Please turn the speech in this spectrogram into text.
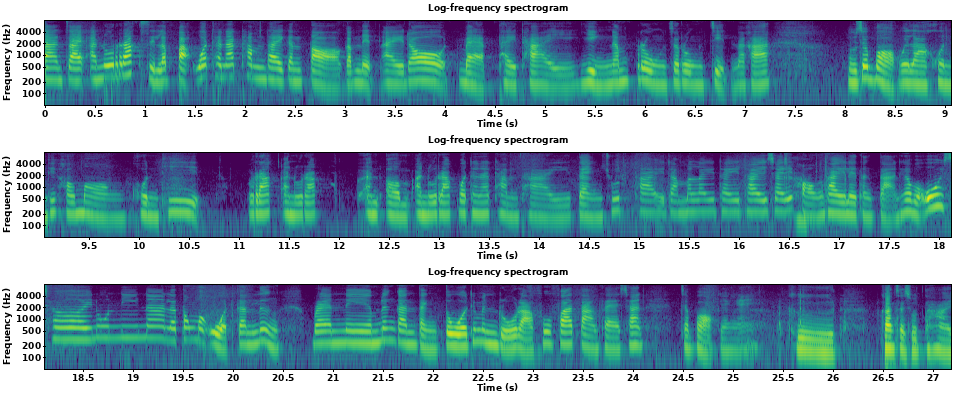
ดาลใจอนุรักษ์ศิลปะวัฒนธรรมไทยกันต่อกับเน็ตไอดอลแบบไทยๆ หญิงน้ำปรุงจรุงจิตนะคะ หนูจะบอกเวลาคนที่เขามองคนที่รักอนุรักษ์อนุรักษ์วัฒนธรรมไทย แต่งชุดไทยทำอะไรไทยๆ ใช้ของไทยอะไรต่าง ๆ ที่เขาบอก โอ้ยเชยนู่นนี่นั่นแล้วต้องมาอวดกันเรื่องแบรนด์เนมเรื่องการแต่งตัวที่มันหรูหราฟู่ฟ้าตามแฟชั่นจะบอกยังไง คือการใส่ชุดไทย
